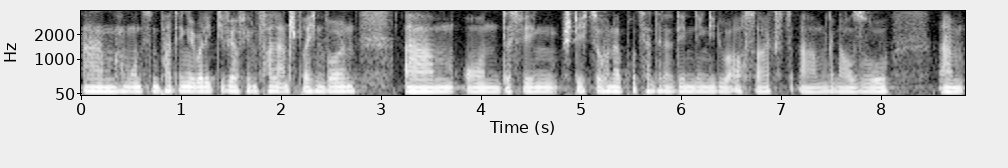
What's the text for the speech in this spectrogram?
Ähm, haben uns ein paar Dinge überlegt, die wir auf jeden Fall ansprechen wollen. Ähm, und deswegen stehe ich zu 100 Prozent hinter den Dingen, die du auch sagst. Ähm, genauso ähm,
